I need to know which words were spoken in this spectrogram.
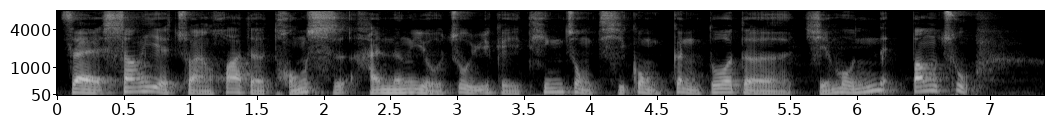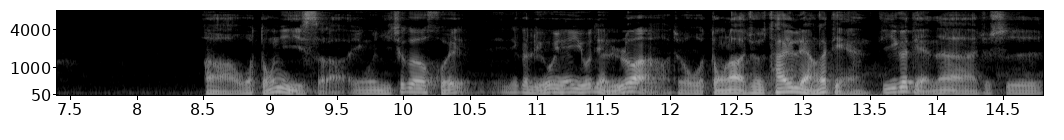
在商业转化的同时，还能有助于给听众提供更多的节目内帮助。啊，我懂你意思了，因为你这个回那个留言有点乱啊，就我懂了，就是它有两个点，第一个点呢，就是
